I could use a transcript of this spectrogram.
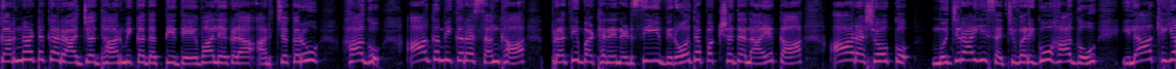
ಕರ್ನಾಟಕ ರಾಜ್ಯ ಧಾರ್ಮಿಕ ದತ್ತಿ ದೇವಾಲಯಗಳ ಅರ್ಚಕರು ಹಾಗೂ ಆಗಮಿಕರ ಸಂಘ ಪ್ರತಿಭಟನೆ ನಡೆಸಿ ವಿರೋಧ ಪಕ್ಷದ ನಾಯಕ ಆರ್ ಅಶೋಕ್ ಮುಜರಾಯಿ ಸಚಿವರಿಗೂ ಹಾಗೂ ಇಲಾಖೆಯ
